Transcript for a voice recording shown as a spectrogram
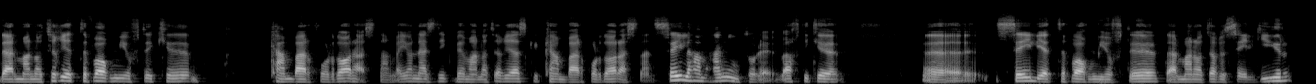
در مناطقی اتفاق میفته که کم برخوردار هستن و یا نزدیک به مناطقی است که کم برخوردار هستن. سیل هم همینطوره. وقتی که سیلی اتفاق میفته در مناطق سیلگیر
